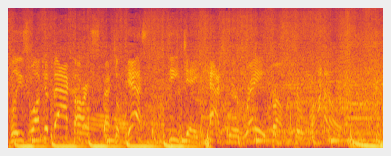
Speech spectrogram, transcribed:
Please welcome back our special guest, DJ Cashmere Ray from Toronto.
